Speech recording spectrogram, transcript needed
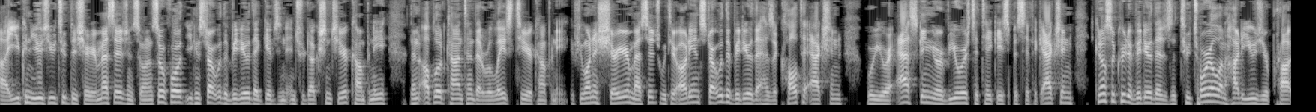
Uh, you can use YouTube to share your message and so on and so forth. You can start with a video that gives an introduction to your company, then upload content that relates to your company. If you want to share your message with your audience, start with a video that has a call to action where you are asking your viewers to take a specific action. You can also create a video that is a tutorial on how to use your pro-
